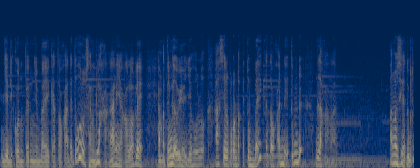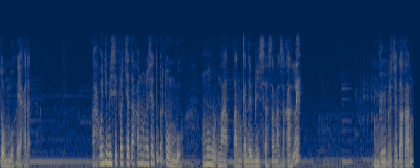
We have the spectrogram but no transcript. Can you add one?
jadi kontennya baik atau kada itu urusan belakangan ya kalau leh yang penting gawe aja lo hasil produk itu baik atau kada itu belakangan. Manusia itu bertumbuh ya kada? Aku juga bisa percetakan manusia itu bertumbuh. Mau matan kada bisa sama sekali enggak percetakan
